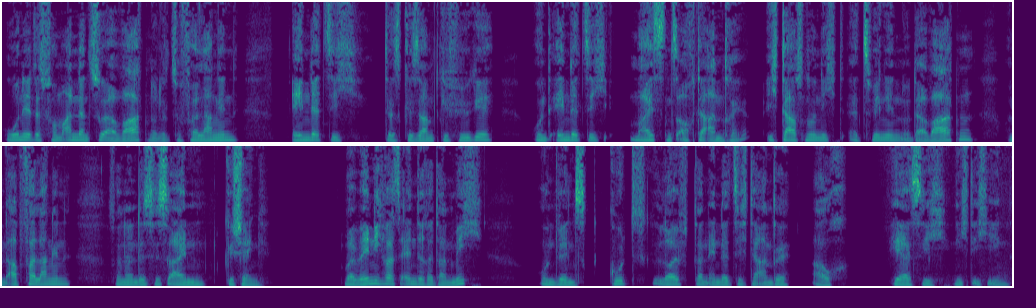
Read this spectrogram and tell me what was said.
ohne das vom anderen zu erwarten oder zu verlangen, ändert sich das Gesamtgefüge und ändert sich meistens auch der andere. Ich darf es nur nicht erzwingen und erwarten und abverlangen, sondern das ist ein Geschenk. Weil wenn ich was ändere, dann mich und wenn es gut läuft, dann ändert sich der andere auch. Er sich, nicht ich ihn.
